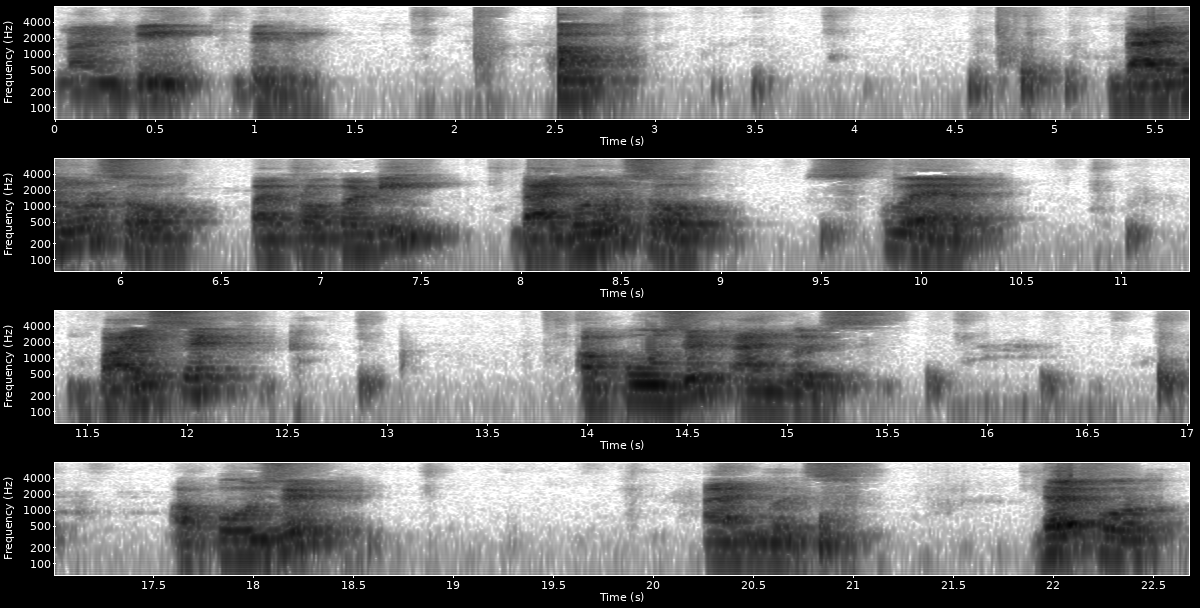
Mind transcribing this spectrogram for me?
90 degree. Now, diagonals of by property diagonals of square bisect opposite angles opposite angles. Therefore,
